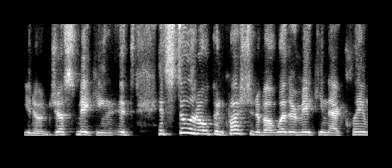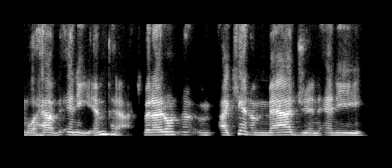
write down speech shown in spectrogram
you know just making it's it's still an open question about whether making that claim will have any impact but i don't i can't imagine any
